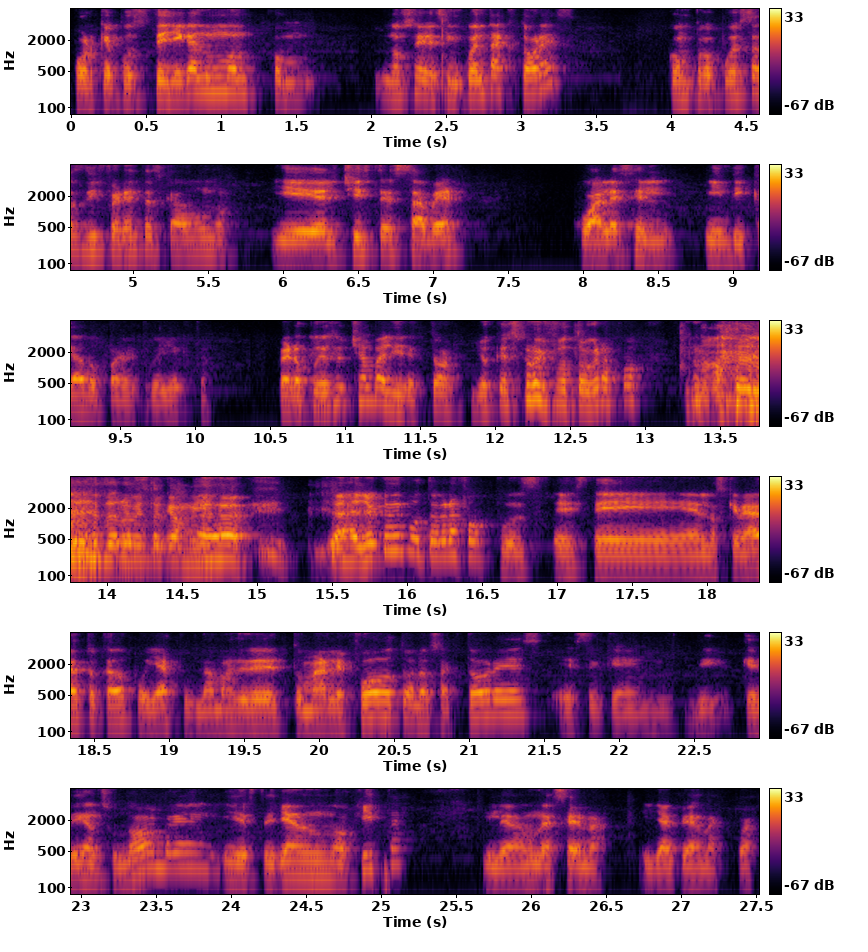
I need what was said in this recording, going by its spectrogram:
Porque pues te llegan un montón, no sé, 50 actores con propuestas diferentes cada uno. Y el chiste es saber cuál es el indicado para el proyecto. Pero pues eso chamba el director. Yo que soy fotógrafo, No, eso no me toca a mí. Yo que soy fotógrafo, pues, este, en los que me ha tocado apoyar, pues nada más de tomarle foto a los actores, este, que, que digan su nombre y este, llenan una hojita y le dan una escena y ya empiezan a actuar.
